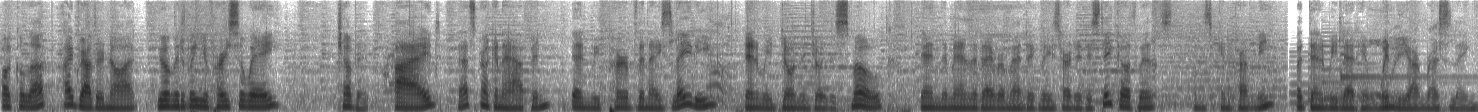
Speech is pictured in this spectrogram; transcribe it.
Buckle up? I'd rather not. You want me to put your purse away? Shove it. Hide. That's not gonna happen. Then we perv the nice lady. Then we don't enjoy the smoke. Then the man that I romantically started a stake oath with comes to confront me. But then we let him win the arm wrestling.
